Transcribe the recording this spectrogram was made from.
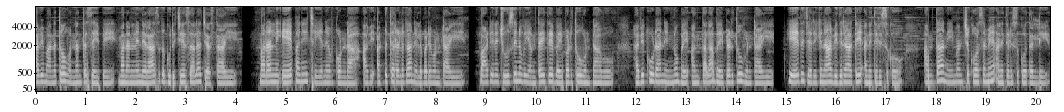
అవి మనతో ఉన్నంతసేపే మనల్ని నిరాశకు గురిచేసేలా చేస్తాయి. మనల్ని ఏ పని చేయనివ్వకుండా అవి అడ్డుతెరలుగా నిలబడి ఉంటాయి. వాటిని చూసి నువ్వు ఎంతైతే భయపడుతూ ఉంటావో అవి కూడా నిన్ను భయ అంతలా భయపెడుతూ ఉంటాయి. ఏది జరిగినా విధిరాతే అని తెలుసుకో. అంతా నీ మంచి కోసమే అని తెలుసుకో తల్లి.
